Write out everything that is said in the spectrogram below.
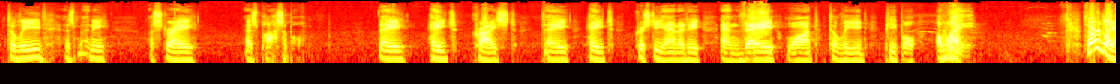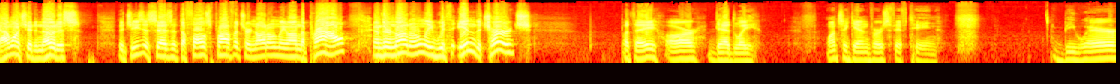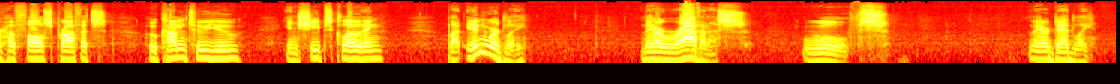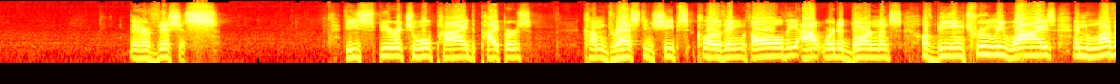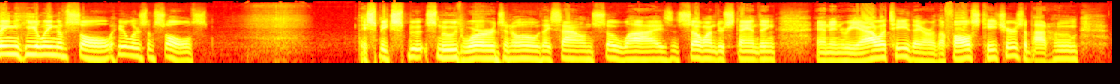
to lead as many astray as possible. They hate Christ, they hate Christianity, and they want to lead people away. Thirdly, I want you to notice that Jesus says that the false prophets are not only on the prowl and they're not only within the church, but they are deadly. Once again, verse 15 Beware of false prophets who come to you in sheep's clothing, but inwardly they are ravenous wolves. They are deadly. They are vicious. These spiritual Pied Pipers come dressed in sheep's clothing with all the outward adornments of being truly wise and loving healing of soul, healers of souls. They speak smooth words and oh, they sound so wise and so understanding. And in reality, they are the false teachers about whom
